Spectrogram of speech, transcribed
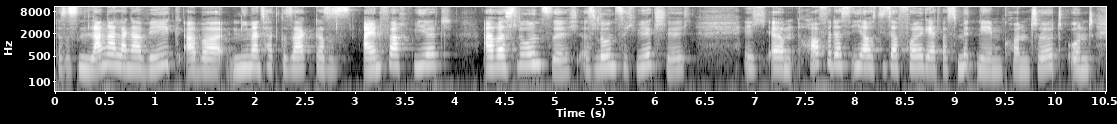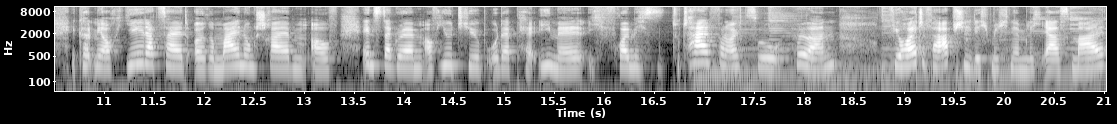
Das ist ein langer, langer Weg, aber niemand hat gesagt, dass es einfach wird. Aber es lohnt sich. Es lohnt sich wirklich. Ich ähm, hoffe, dass ihr aus dieser Folge etwas mitnehmen konntet und ihr könnt mir auch jederzeit eure Meinung schreiben auf Instagram, auf YouTube oder per E-Mail. Ich freue mich total von euch zu hören Für heute verabschiede ich mich nämlich erstmal.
